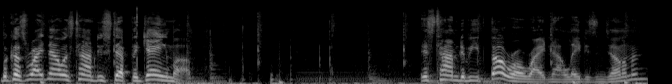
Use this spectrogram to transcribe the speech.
Because right now it's time to step the game up. It's time to be thorough right now, ladies and gentlemen.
